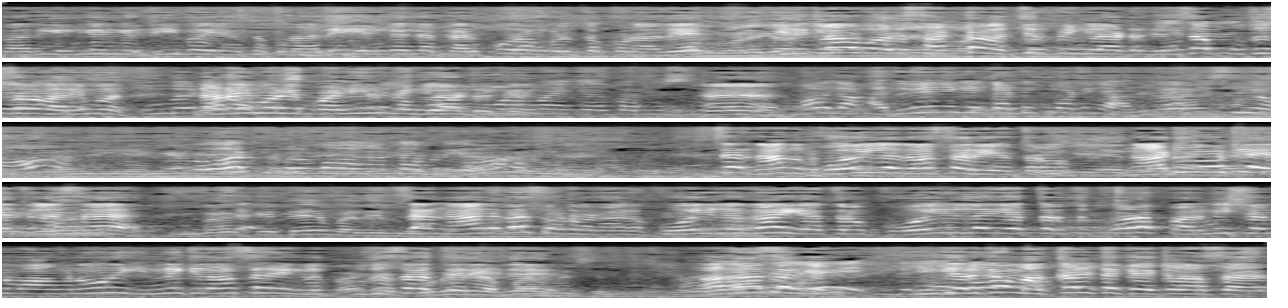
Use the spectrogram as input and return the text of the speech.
ஏத்தக்கூடாது எங்கெங்க தீபம் ஏத்தக்கூடாது எங்கெங்க கற்பூரம் கொளுத்தக்கூடாது. இதுக்கெல்லாம் ஒரு சட்டம் வச்சிருப்பீங்களாட்டு சார் புதுசா வரிமு- நடைமுறை பண்ணிருப்பீங்களாட்டு இருக்கு. அதுவே நீங்க கண்டுக்க மாட்டீங்க. விஷயம். சார் நாங்க கோயில தான் சார் ஏத்துறோம். நடு ரோட்ல ஏத்தல சார். சார் நாங்க தான் சொல்றோம். நாங்க கோயில்ல தான் ஏத்துறோம். கோயில்ல ஏத்துறதுக்கு கூட பர்மிஷன் வாங்கணும்னு இன்னைக்கு தான் சார் எங்களுக்கு புதுசா தெரியுது. அதான் சார் இங்க இருக்க மக்கள்கிட்ட கேட்கலாம் சார்.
